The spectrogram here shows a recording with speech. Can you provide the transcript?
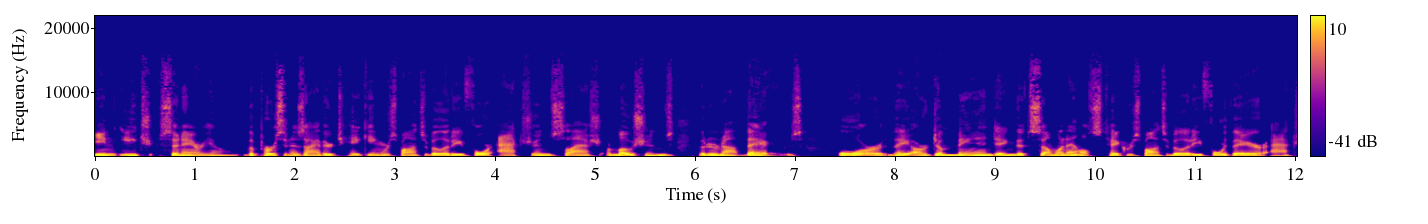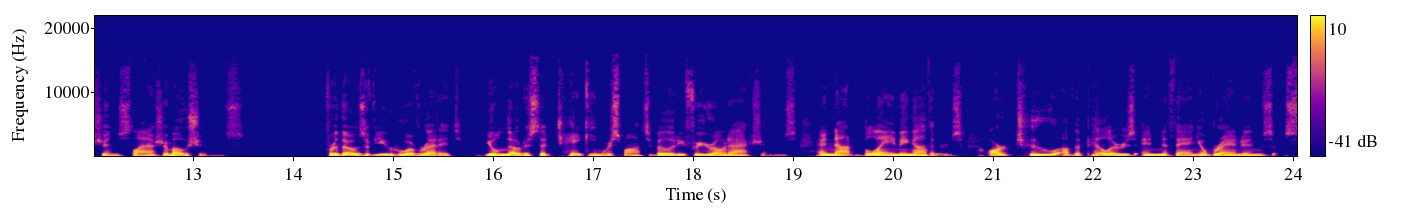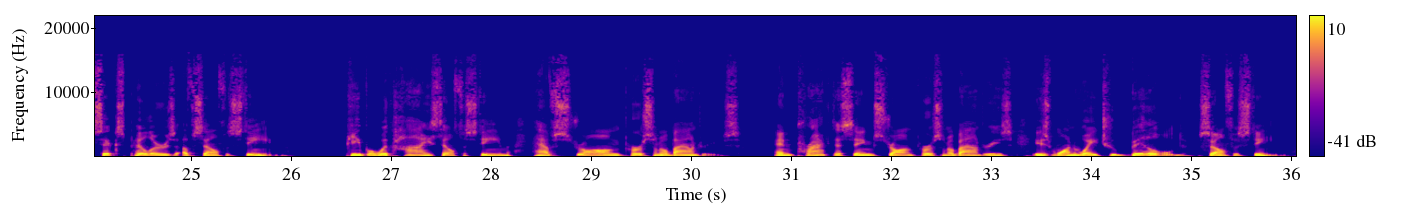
In each scenario, the person is either taking responsibility for actions slash emotions that are not theirs, or they are demanding that someone else take responsibility for their actions slash emotions. For those of you who have read it, you'll notice that taking responsibility for your own actions and not blaming others are two of the pillars in Nathaniel Branden's six pillars of self esteem. People with high self esteem have strong personal boundaries, and practicing strong personal boundaries is one way to build self esteem.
